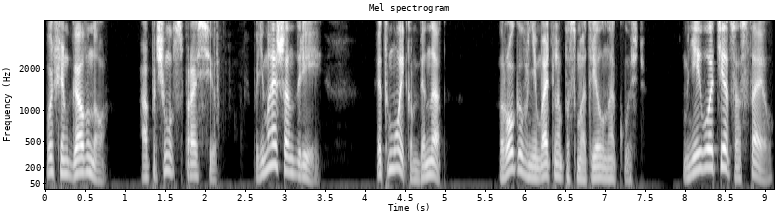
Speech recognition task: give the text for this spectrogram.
В общем, говно. А почему ты спросил? Понимаешь, Андрей, это мой комбинат. Рогов внимательно посмотрел на Костю. Мне его отец оставил.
